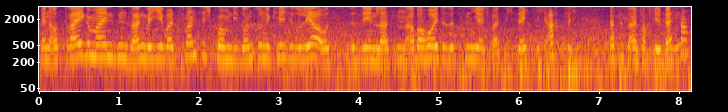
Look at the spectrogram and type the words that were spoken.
wenn aus drei Gemeinden, sagen wir jeweils 20 kommen, die sonst so eine Kirche so leer aussehen lassen, aber heute sitzen hier, ich weiß nicht, 60, 80, das ist einfach viel besser. Nee,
